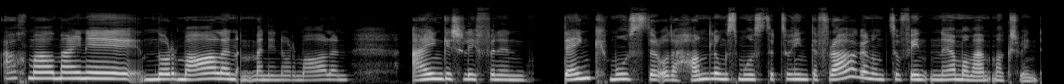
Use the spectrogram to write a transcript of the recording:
auch mal meine normalen, meine normalen eingeschliffenen Denkmuster oder Handlungsmuster zu hinterfragen und zu finden, ja, Moment mal geschwind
